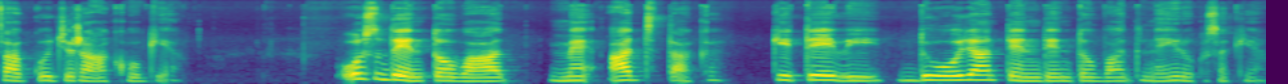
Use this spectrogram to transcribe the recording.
ਸਭ ਕੁਝ ਰਾਖ ਹੋ ਗਿਆ। ਉਸ ਦਿਨ ਤੋਂ ਬਾਅਦ ਮੈਂ ਅੱਜ ਤੱਕ ਕਿਤੇ ਵੀ 2 ਜਾਂ 3 ਦਿਨ ਤੋਂ ਵੱਧ ਨਹੀਂ ਰੁਕ ਸਕਿਆ।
